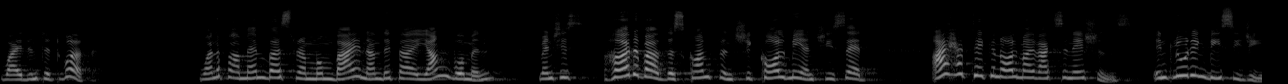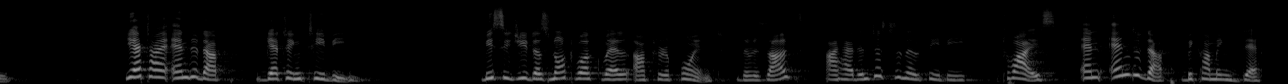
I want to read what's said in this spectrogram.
Why didn't it work? One of our members from Mumbai, Nandita, a young woman, when she heard about this conference, she called me and she said, I had taken all my vaccinations, including BCG, Yet I ended up getting TB. BCG does not work well after a point. The result, I had intestinal TB twice and ended up becoming deaf,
